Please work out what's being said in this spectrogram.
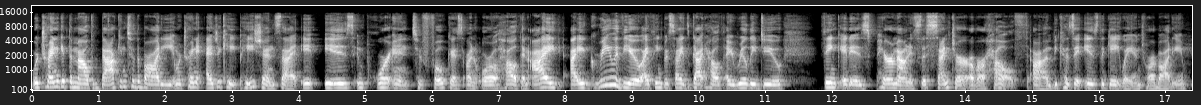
we're trying to get the mouth back into the body and we're trying to educate patients that it is important to focus on oral health and i i agree with you i think besides gut health i really do think it is paramount it's the center of our health um, because it is the gateway into our body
